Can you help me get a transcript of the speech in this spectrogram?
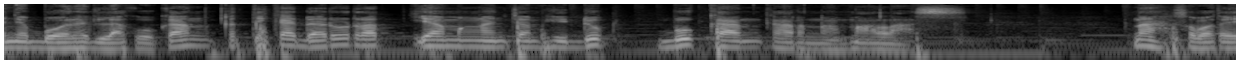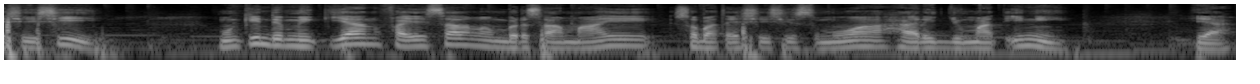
Hanya boleh dilakukan ketika darurat yang mengancam hidup bukan karena malas. Nah, sobat ICC, mungkin demikian Faisal membersamai sobat ICC semua hari Jumat ini. Ya,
